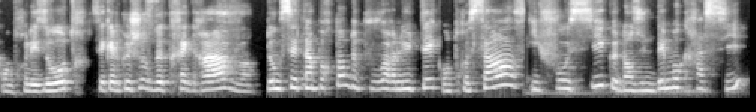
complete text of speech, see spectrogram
contre les autres, c'est quelque chose de très grave. Donc, c'est important de pouvoir lutter contre ça. Il faut aussi que dans une démocratie,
